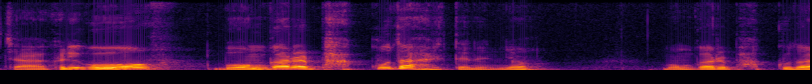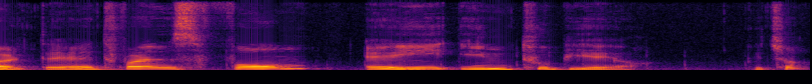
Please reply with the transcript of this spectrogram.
자, 그리고 뭔가를 바꾸다 할 때는요. 뭔가를 바꾸다 할 때 transform A into B예요. 그렇죠?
